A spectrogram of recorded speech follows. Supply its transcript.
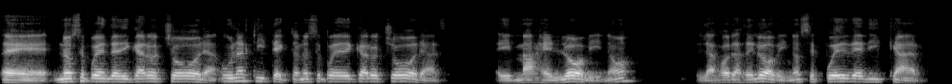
eh, no se pueden dedicar ocho horas, un arquitecto no se puede dedicar ocho horas, eh, más el lobby, ¿no? Las horas de lobby, no se puede dedicar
